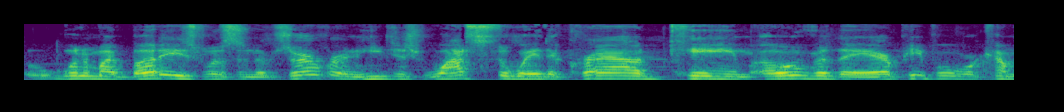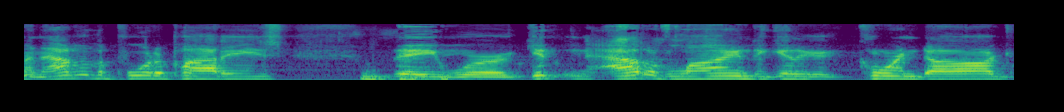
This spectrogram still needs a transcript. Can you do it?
one of my buddies was an observer, and he just watched the way the crowd came over there. People were coming out of the porta potties. They were getting out of line to get a corn dog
